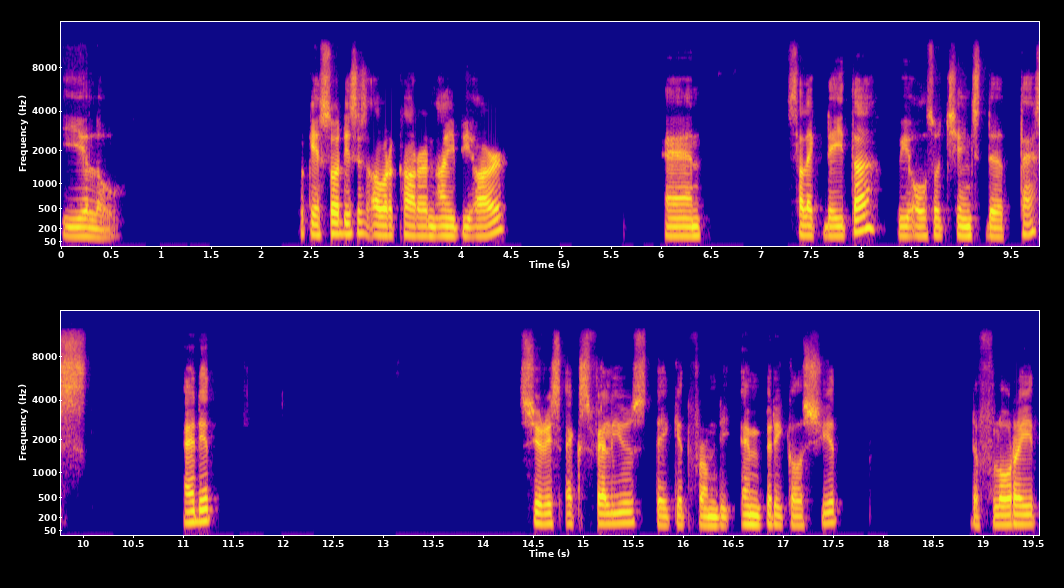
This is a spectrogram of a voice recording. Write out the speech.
yellow. Okay, so this is our current IPR. And select data. We also change the test, edit, series X values, take it from the empirical sheet, the flow rate,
